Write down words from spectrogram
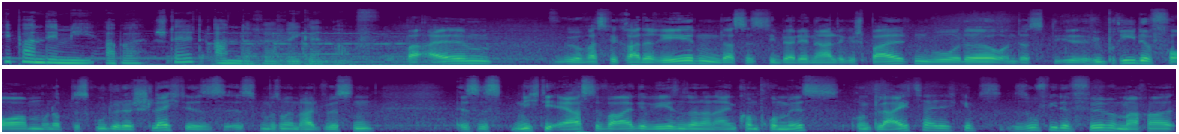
Die Pandemie aber stellt andere Regeln auf. Bei allem über was wir gerade reden, dass jetzt die Berlinale gespalten wurde und dass die hybride Form und ob das gut oder schlecht ist, ist muss man halt wissen, es ist nicht die erste Wahl gewesen, sondern ein Kompromiss. Und gleichzeitig gibt es so viele Filmemacher,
